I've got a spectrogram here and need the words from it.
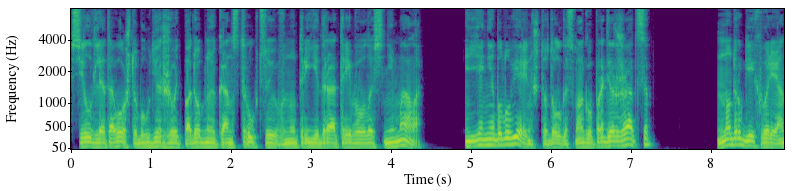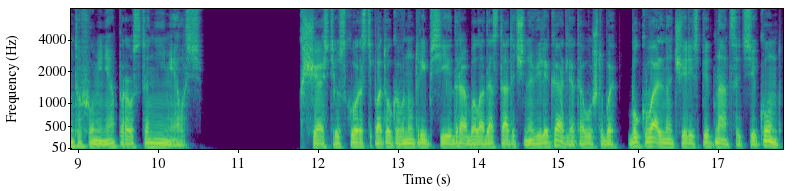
Сил для того, чтобы удерживать подобную конструкцию внутри ядра требовалось немало, и я не был уверен, что долго смогу продержаться, но других вариантов у меня просто не имелось. К счастью, скорость потока внутри пси-ядра была достаточно велика для того, чтобы буквально через 15 секунд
